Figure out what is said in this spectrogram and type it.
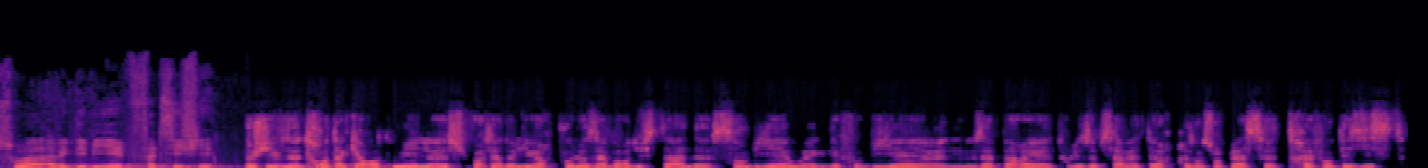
soit avec des billets falsifiés. Le chiffre de 30 à 40 000 supporters de Liverpool aux abords du stade sans billets ou avec des faux billets euh, nous apparaît à tous les observateurs présents sur place très fantaisiste.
